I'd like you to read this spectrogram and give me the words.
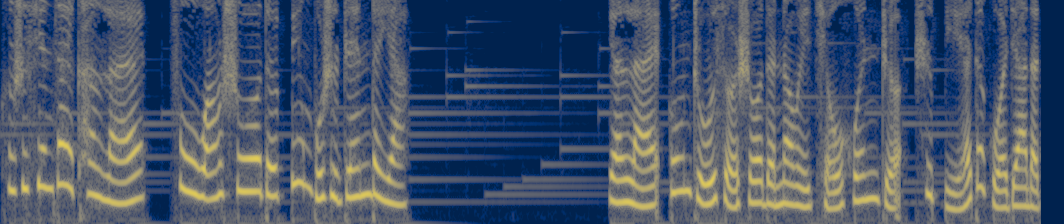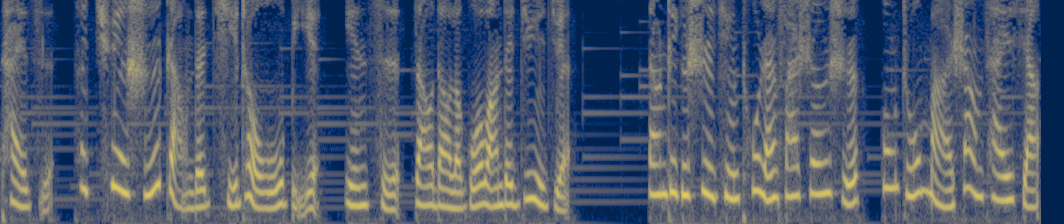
可是现在看来，父王说的并不是真的呀。原来公主所说的那位求婚者是别的国家的太子，他确实长得奇丑无比，因此遭到了国王的拒绝。当这个事情突然发生时，公主马上猜想。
